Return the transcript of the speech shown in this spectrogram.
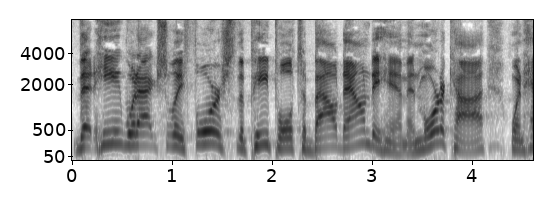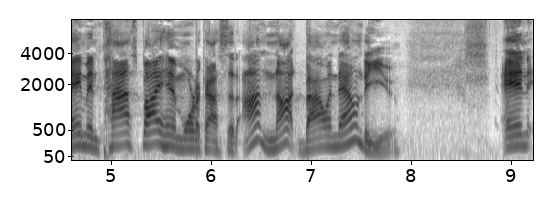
that he would actually force the people to bow down to him. And Mordecai, when Haman passed by him, Mordecai said, I'm not bowing down to you. And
